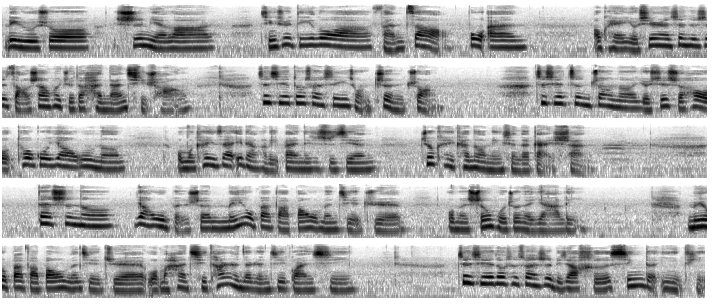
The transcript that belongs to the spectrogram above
例如说失眠啦、情绪低落啊、烦躁不安。OK，有些人甚至是早上会觉得很难起床，这些都算是一种症状。这些症状呢，有些时候透过药物呢，我们可以在一两个礼拜内之间。就可以看到明显的改善，但是呢，药物本身没有办法帮我们解决我们生活中的压力，没有办法帮我们解决我们和其他人的人际关系，这些都是算是比较核心的议题。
